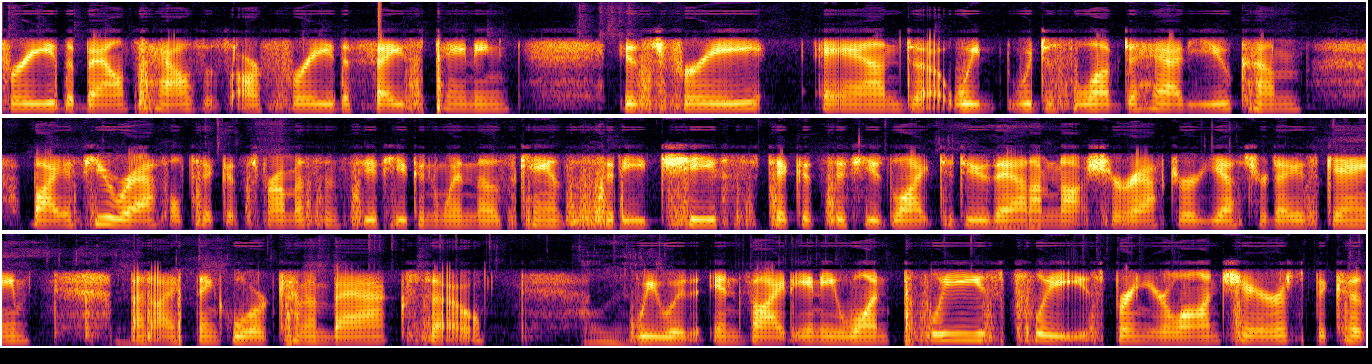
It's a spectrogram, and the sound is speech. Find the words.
free. The bounce houses are free. The face painting is free. And uh, we we just love to have you come buy a few raffle tickets from us and see if you can win those Kansas City Chiefs tickets if you'd like to do that. I'm not sure after yesterday's game, but I think we're coming back. So Oh, we would invite anyone, please, please bring your lawn chairs because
